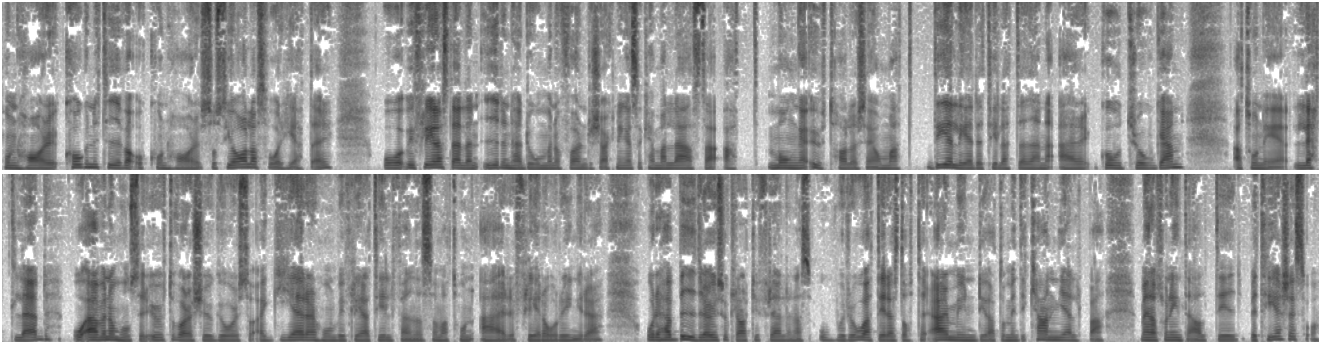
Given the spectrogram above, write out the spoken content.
Hon har kognitiva och hon har sociala svårigheter. Och vid flera ställen i den här domen och förundersökningen så kan man läsa att många uttalar sig om att det leder till att Diana är godtrogen, att hon är lättledd och även om hon ser ut att vara 20 år så agerar hon vid flera tillfällen som att hon är flera år yngre. Och det här bidrar ju såklart till föräldrarnas oro att deras dotter är myndig och att de inte kan hjälpa men att hon inte alltid beter sig så.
